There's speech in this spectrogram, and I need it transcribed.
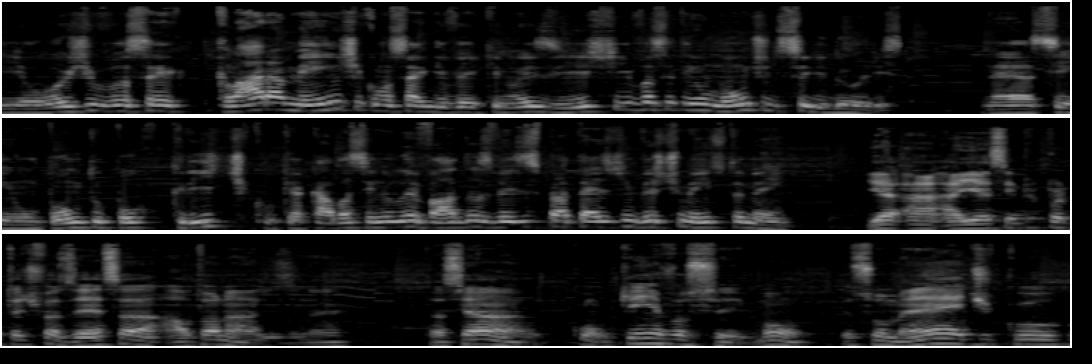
E hoje você claramente consegue ver que não existe e você tem um monte de seguidores né? Assim, um ponto pouco crítico que acaba sendo levado às vezes para tese de investimento também. E aí é sempre importante fazer essa autoanálise, né? Então assim, ah, quem é você? Bom, eu sou médico,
